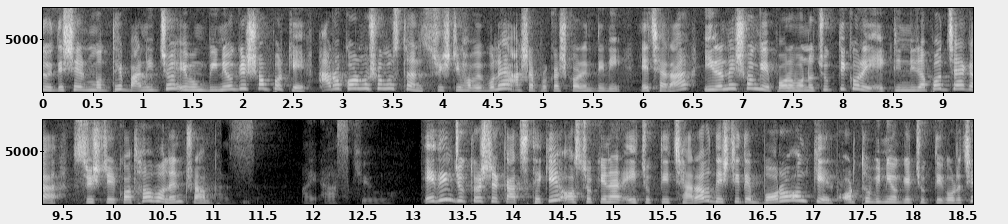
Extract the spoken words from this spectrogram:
দুই দেশের মধ্যে বাণিজ্য এবং বিনিয়োগের সম্পর্কে আরও কর্মসংস্থান সৃষ্টি হবে বলে আশা প্রকাশ করেন তিনি। এছাড়া ইরানের সঙ্গে পরমাণু চুক্তি করে একটি নিরাপদ জায়গা সৃষ্টির কথাও বলেন ট্রাম্প। এদিন যুক্তরাষ্ট্রের কাছ থেকে অস্ত্র কেনার এই চুক্তি ছাড়াও দেশটিতে বড় অঙ্কের অর্থ বিনিয়োগের চুক্তি করেছে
